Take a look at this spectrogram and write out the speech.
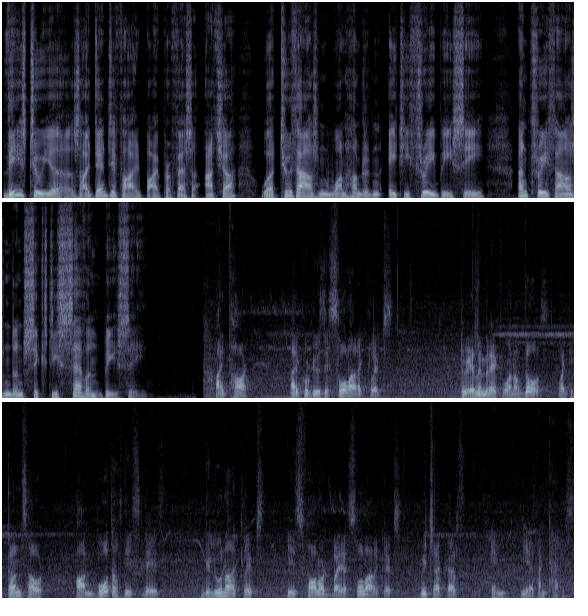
These two years, identified by Professor Achar, were 2183 BC and 3067 BC. I thought I could use a solar eclipse to eliminate one of those, but it turns out on both of these days, the lunar eclipse is followed by a solar eclipse, which occurs in near Antares.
